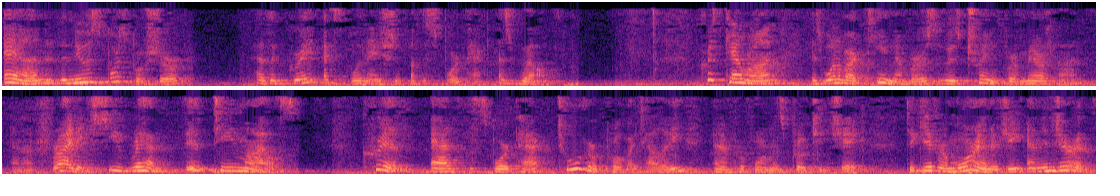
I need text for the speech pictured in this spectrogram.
and the new sports brochure has a great explanation of the Sport Pack as well. Chris Cameron is one of our team members who is training for a marathon, and on Friday she ran 15 miles. Chris adds the Sport Pack to her Pro Vitality and Performance Protein Shake to give her more energy and endurance.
